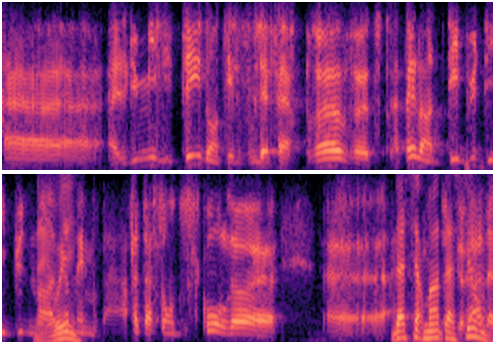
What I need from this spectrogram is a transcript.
à, à l'humilité dont il voulait faire preuve. Tu te rappelles, en début, début de Ben mandat, oui. même en fait à son discours, là, euh, D'assermentation durant la-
